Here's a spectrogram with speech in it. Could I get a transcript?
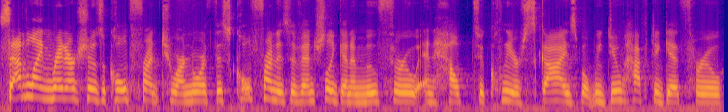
Satellite radar shows a cold front to our north. This cold front is eventually going to move through and help to clear skies, but we do have to get through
